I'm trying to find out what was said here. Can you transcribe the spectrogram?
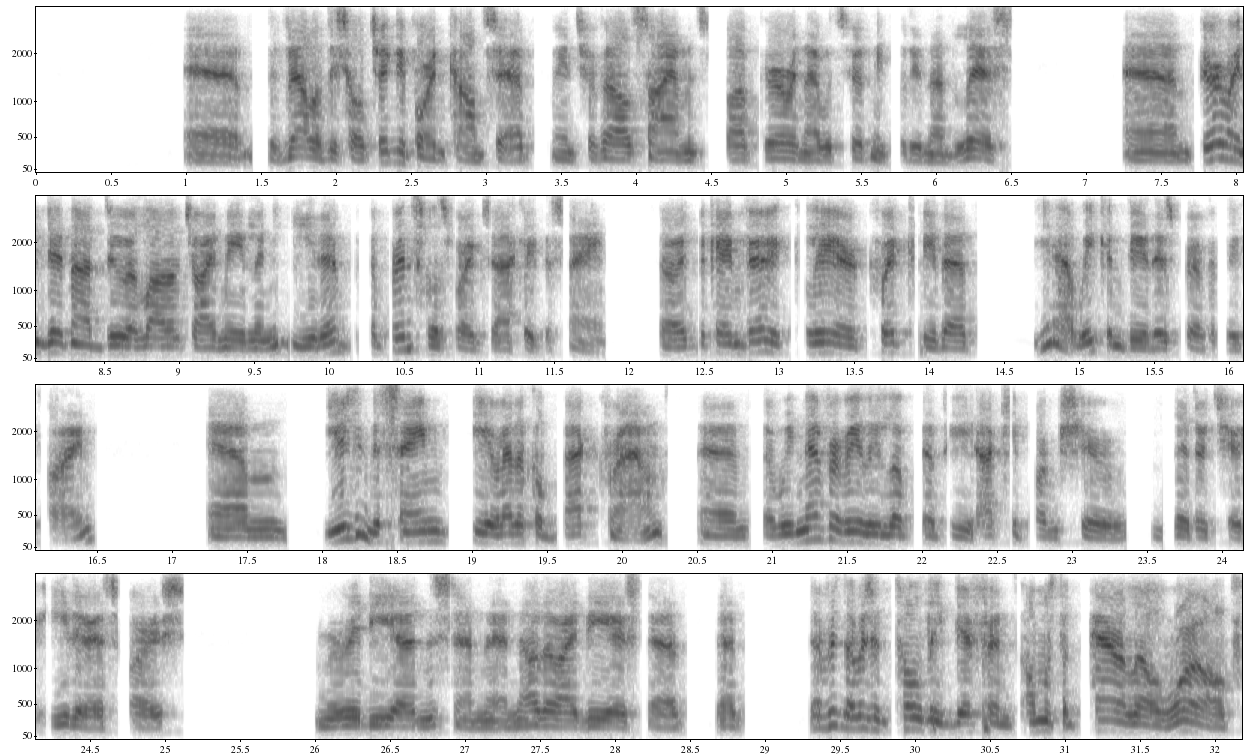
uh, developed this whole trigger point concept. I mean, Travell Simons, Bob Gerwin, I would certainly put in that list. Um, Gerwin did not do a lot of dry needling either, but the principles were exactly the same. So it became very clear quickly that, yeah, we can do this perfectly fine. Um, using the same theoretical background, um, we never really looked at the acupuncture literature either as far as meridians and, and other ideas that, that there was, there was a totally different, almost a parallel world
